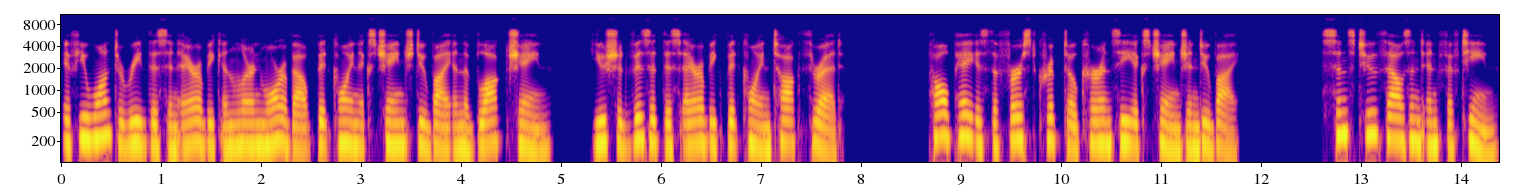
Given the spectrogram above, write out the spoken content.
If you want to read this in Arabic and learn more about Bitcoin Exchange Dubai and the blockchain, you should visit this Arabic Bitcoin talk thread. Palpay is the first cryptocurrency exchange in Dubai. Since 2015,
